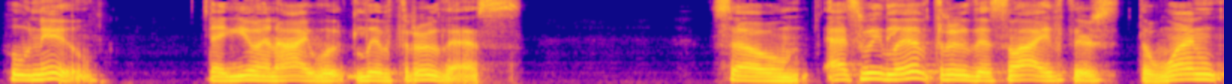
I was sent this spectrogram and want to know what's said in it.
who knew that you and I would live through this? So as we live through this life, there's the one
